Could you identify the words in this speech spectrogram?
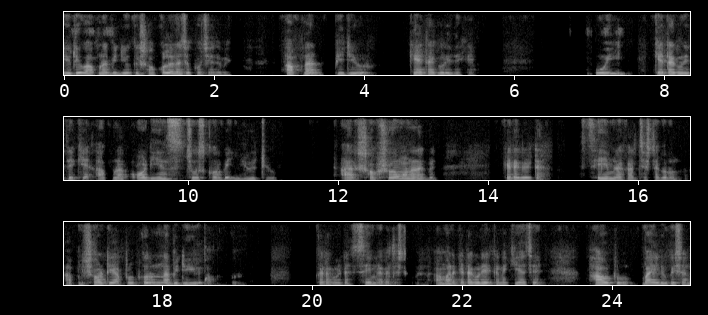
ইউটিউব আপনার ভিডিওকে সকলের কাছে পৌঁছে দেবে। আপনার ভিডিওর ক্যাটাগরি দেখে। ওই ক্যাটাগরি থেকে আপনার অডিয়েন্স চুজ করবে ইউটিউব আর সবসময় মনে রাখবেন, ক্যাটাগরিটা সেম রাখার চেষ্টা করুন। আপনি শর্টই আপলোড করুন না ভিডিও আপলোড করুন। ক্যাটাগরিটা সেম রাখার চেষ্টা করুন। আমার ক্যাটাগরি এখানে কি আছে? হাউ টু বা এডুকেশন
